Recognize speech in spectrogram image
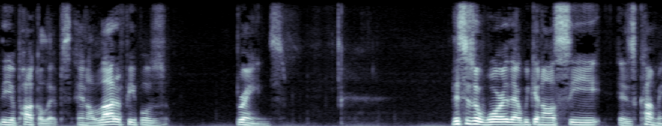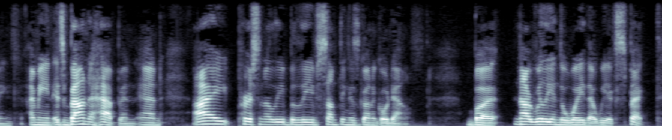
the apocalypse in a lot of people's brains. This is a war that we can all see is coming. I mean, it's bound to happen, and I personally believe something is going to go down, but not really in the way that we expect.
